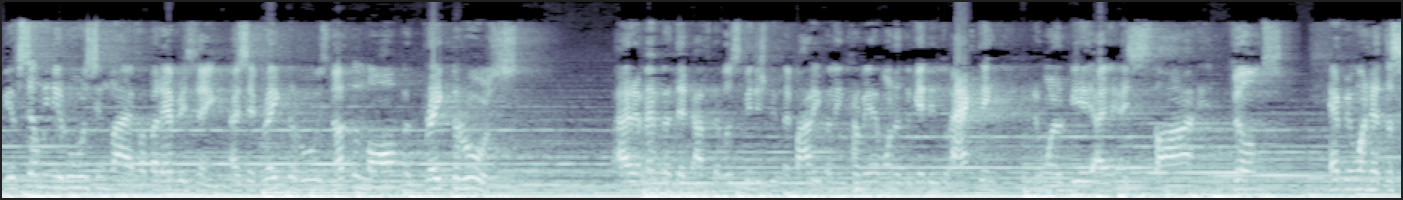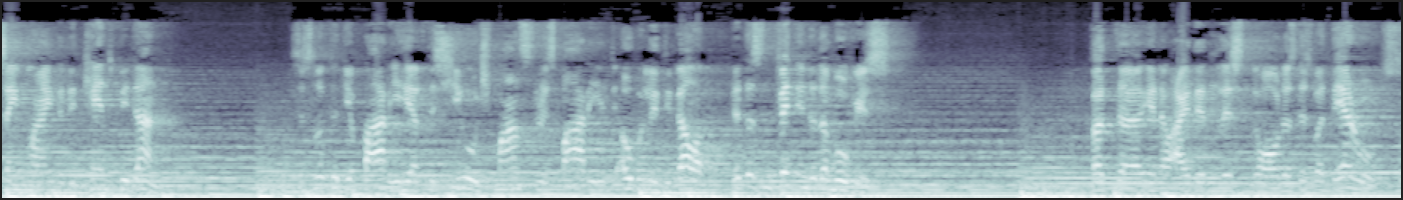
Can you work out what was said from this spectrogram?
We have so many rules in life about everything. I say break the rules, not the law, but break the rules. I remember that after I was finished with my bodybuilding career, I wanted to get into acting. I wanted to be a, a star in films. Everyone had the same line that it can't be done. Just look at your body. You have this huge, monstrous body, overly developed, that doesn't fit into the movies. But, uh, you know, I didn't listen to all this. This were their rules.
